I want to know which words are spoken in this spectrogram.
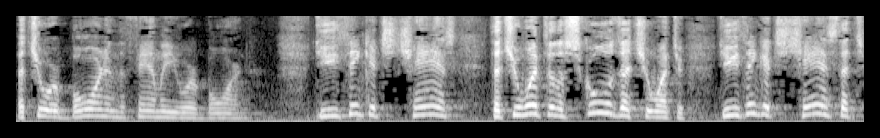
that you were born in the family you were born? Do you think it's chance that you went to the schools that you went to? Do you think it's chance that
